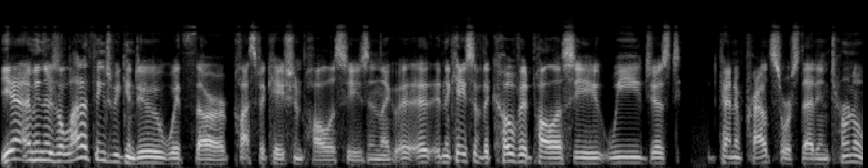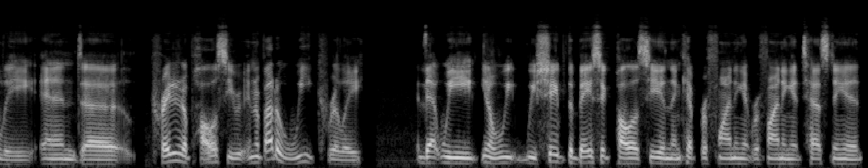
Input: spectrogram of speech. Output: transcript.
Yeah, I mean, there's a lot of things we can do with our classification policies. And like in the case of the COVID policy, we just kind of crowdsourced that internally and uh, created a policy in about a week, really, that we, you know, we we shaped the basic policy and then kept refining it, refining it, testing it,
